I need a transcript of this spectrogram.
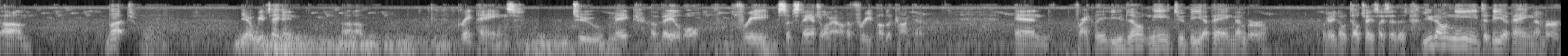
Um, but, you know, we've taken um, great pains to make available free, substantial amount of free public content. And frankly, you don't need to be a paying member. Okay, don't tell Chase I said this. You don't need to be a paying member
